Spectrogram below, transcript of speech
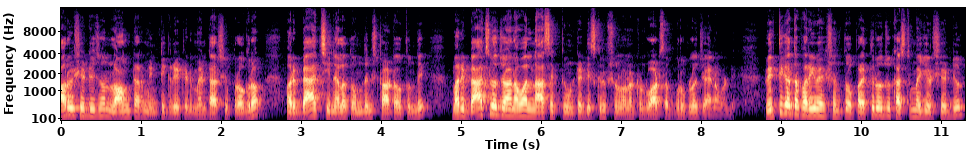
ఆరు schedule zone long term integrated mentorship program మరి బ్యాచ్ ఈ నెల తొమ్మిదిని స్టార్ట్ అవుతుంది. మరి బ్యాచ్లో జాయిన్ అవ్వాలని ఆసక్తి ఉంటే డిస్క్రిప్షన్లో ఉన్నటువంటి వాట్సాప్ గ్రూప్లో జాయిన్ అవ్వండి. వ్యక్తిగత పర్యవేక్షణతో ప్రతిరోజు కస్టమైజ్డ్ షెడ్యూల్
